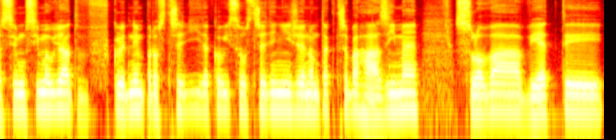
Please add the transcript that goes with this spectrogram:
si musíme udělat v klidném prostředí takový soustředění, že jenom tak třeba házíme slova, věty,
